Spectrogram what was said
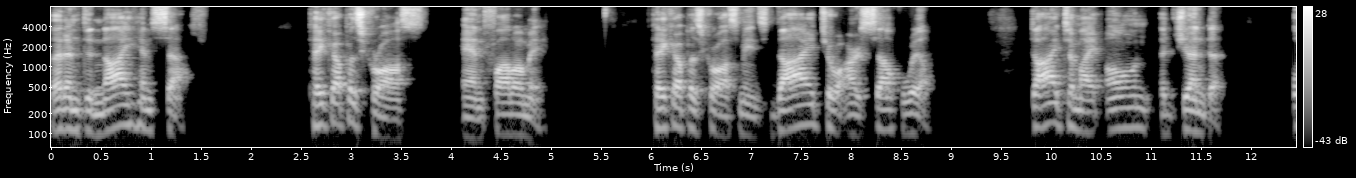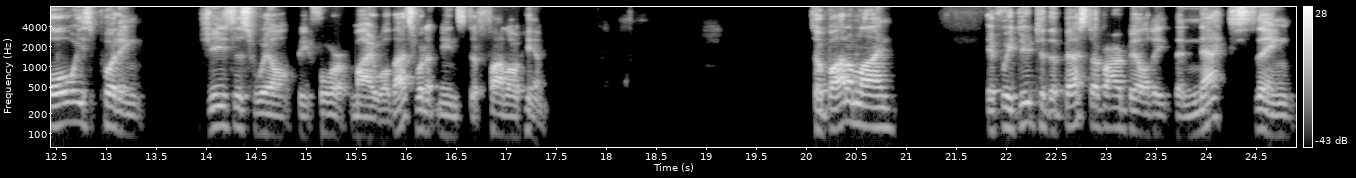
let him deny himself, take up his cross, and follow me. Take up his cross means die to our self will, die to my own agenda, always putting Jesus' will before my will. That's what it means to follow him. So, bottom line, if we do to the best of our ability, the next thing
